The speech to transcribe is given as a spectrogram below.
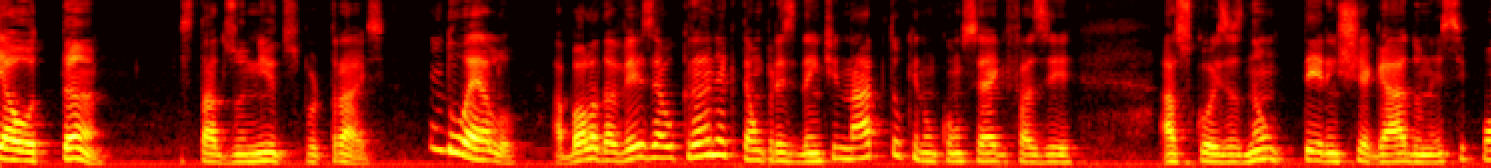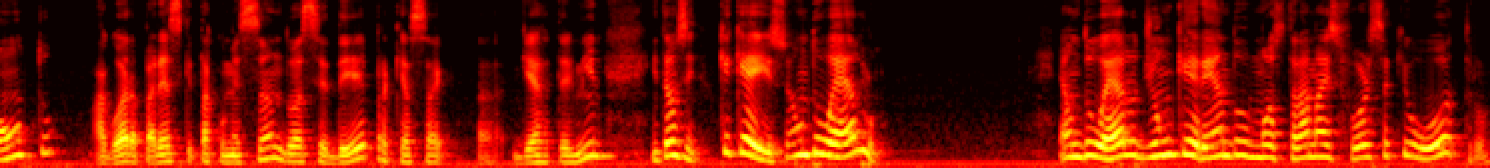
a OTAN, Estados Unidos por trás? Um duelo a bola da vez é a Ucrânia, que tem um presidente inapto, que não consegue fazer as coisas não terem chegado nesse ponto. Agora parece que está começando a ceder para que essa guerra termine. Então, assim, o que, que é isso? É um duelo. É um duelo de um querendo mostrar mais força que o outro.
